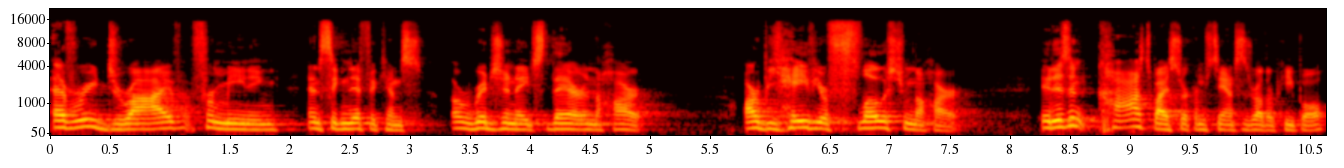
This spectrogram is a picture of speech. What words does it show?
Every drive for meaning and significance originates there in the heart. Our behavior flows from the heart. It isn't caused by circumstances or other people,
